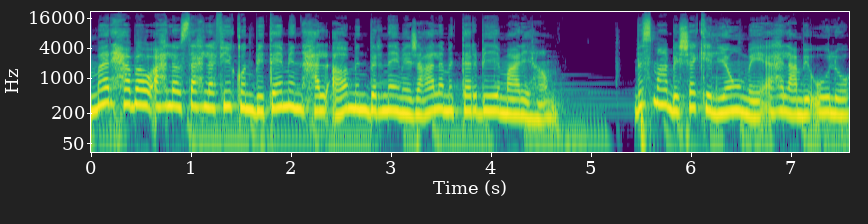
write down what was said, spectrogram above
مرحبا وأهلا وسهلا فيكم بثامن حلقة من برنامج عالم التربية مع ريهام. بسمع بشكل يومي أهل عم بيقولوا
